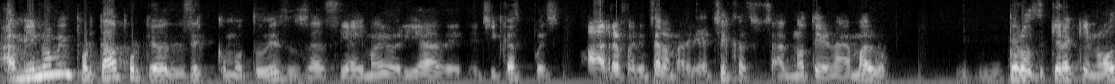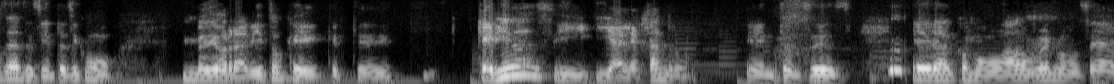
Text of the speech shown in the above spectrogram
a mí no me importaba porque, es decir, como tú dices, o sea, si hay mayoría de, de chicas, pues a referencia a la mayoría de chicas, o sea, no tiene nada de malo. Pero si quiera que no, o sea, se siente así como medio rarito que, te queridas y, Alejandro. Entonces era como, ah, bueno, o sea,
